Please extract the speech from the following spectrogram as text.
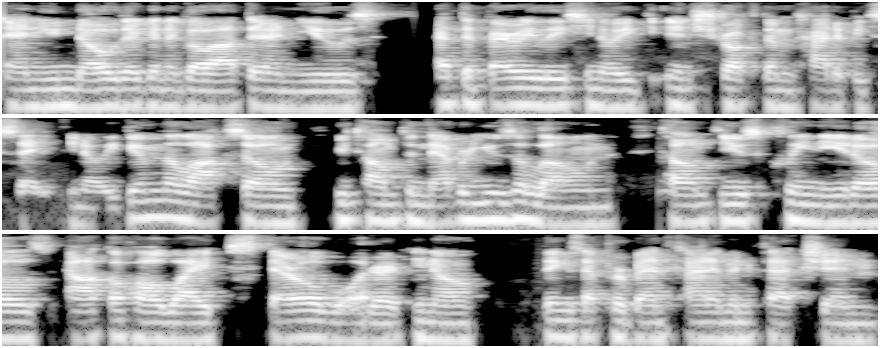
and you know they're going to go out there and use at the very least, you know, you instruct them how to be safe. You know, you give them the naloxone, you tell them to never use alone, tell them to use clean needles, alcohol wipes, sterile water, you know, things that prevent kind of infection.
